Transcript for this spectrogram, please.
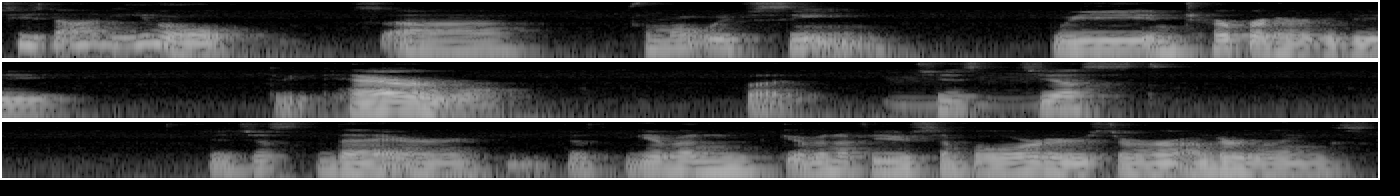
she's not evil. Uh, from what we've seen, we interpret her to be to be terrible, but mm-hmm. she's just she's just there, just given given a few simple orders to her underlings.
